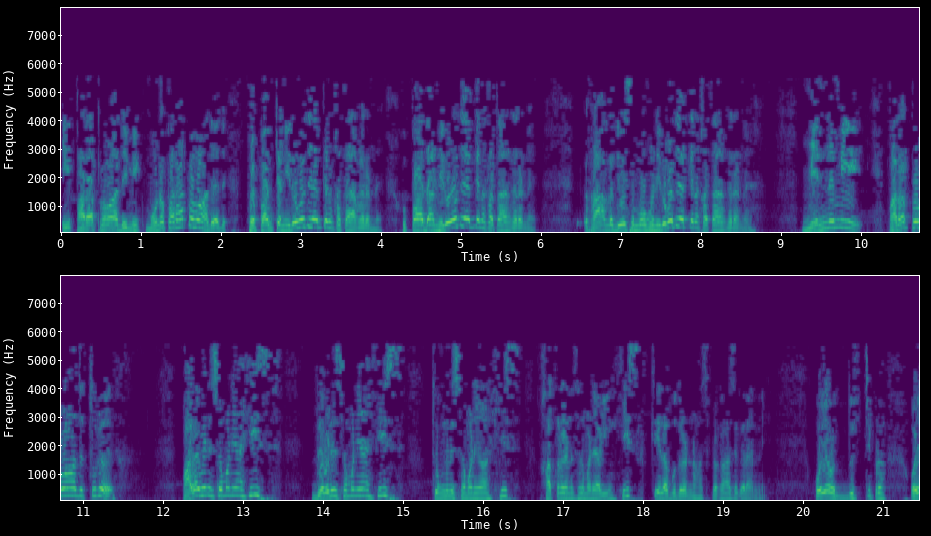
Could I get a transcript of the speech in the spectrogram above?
ඒ පරප්‍රවාදෙ මේ මොන පරප්‍රවාදයද? ප්‍රපංච නිරෝධයක් ගැන කතා කරන, උපාදාන නිරෝධයක් ගැන කතා කරන, රාග ద్వේෂ මෝහ නිරෝධයක් ගැන කතා කරන. මෙන්න මේ පරප්‍රවාද තුල පළවෙනි ශ්‍රමණයා හිස්, දෙවෙනි ශ්‍රමණයා හිස්, තුන්වෙනි ශ්‍රමණයා හිස්, හතරවෙනි ශ්‍රමණයාගෙන් හිස් කියලා බුදුරණවහන්සේ ප්‍රකාශ කරන්නේ. ඔය දෘෂ්ටි ඔය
